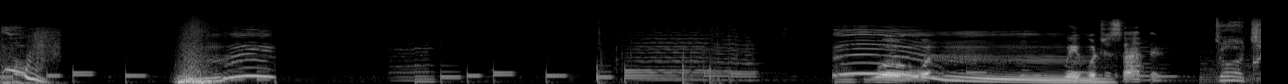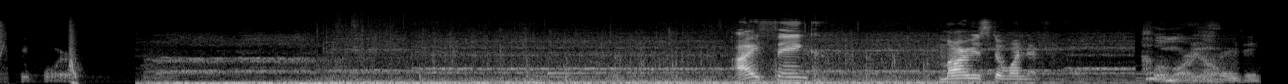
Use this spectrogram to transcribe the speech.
Whoa. Wait. What hmm. just happened? Touch. Before. I think Mario's the one that. Hello, Mario. crazy.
